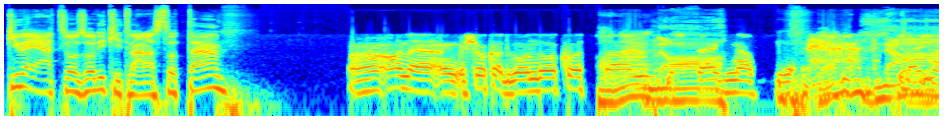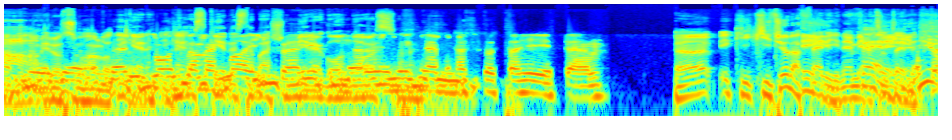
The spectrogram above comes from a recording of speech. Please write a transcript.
Kivel játszol, Zoli? Kit választottál? Annál sokat gondolkodtam, Annál? Na. tegnap, Na, Valami rosszul hallottam. Pedig Igen, mondtam igen, kérdeztem, mire gondolsz? nem játszott a héten. Ö, Ki, kicsoda? Feri, nem játszott egy... Jó,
